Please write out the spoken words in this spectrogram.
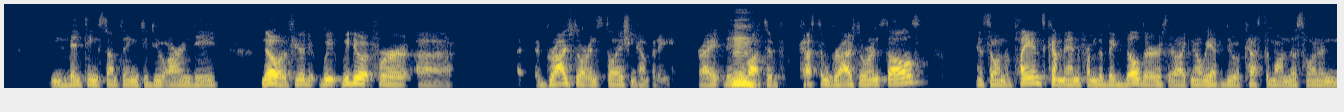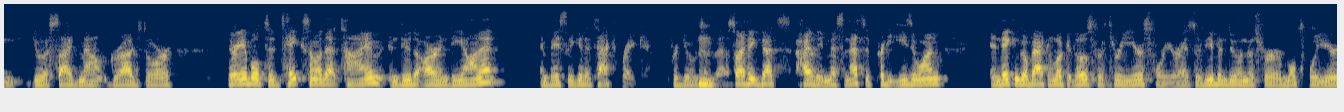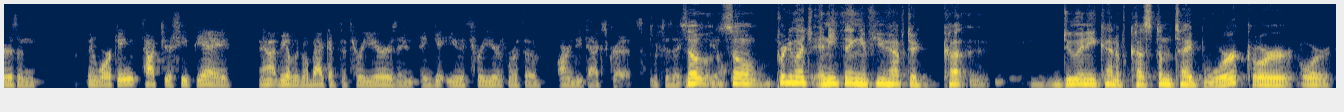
inventing something to do R&D? No, if you're we, we do it for uh, a garage door installation company, right? They do Hmm. lots of custom garage door installs. And so when the plans come in from the big builders, they're like, no, we have to do a custom on this one and do a side mount garage door they're able to take some of that time and do the r&d on it and basically get a tax break for doing some Hmm. of that. So i think that's highly missed and that's a pretty easy one. And they can go back and look at those for three years for you right? So if you've been doing this for multiple years and been working talk to your cpa they might be able to go back up to three years and, and get you three years worth of r&d tax credits which is a huge So deal. so pretty much anything if you have to cut do any kind of custom type work or or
